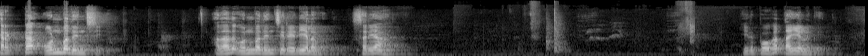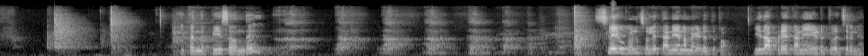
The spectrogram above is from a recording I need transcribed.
கரெக்டாக ஒன்பது இன்ச்சு அதாவது ஒன்பது இன்ச்சு ரெடி அளவு. சரியா? இது போக தையலுக்கு. இப்போ இந்த பீஸை வந்து ஸ்லீவுக்குன்னு சொல்லி தனியாக நம்ம எடுத்துட்டோம். இது அப்படியே தனியாக எடுத்து வச்சுருங்க.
